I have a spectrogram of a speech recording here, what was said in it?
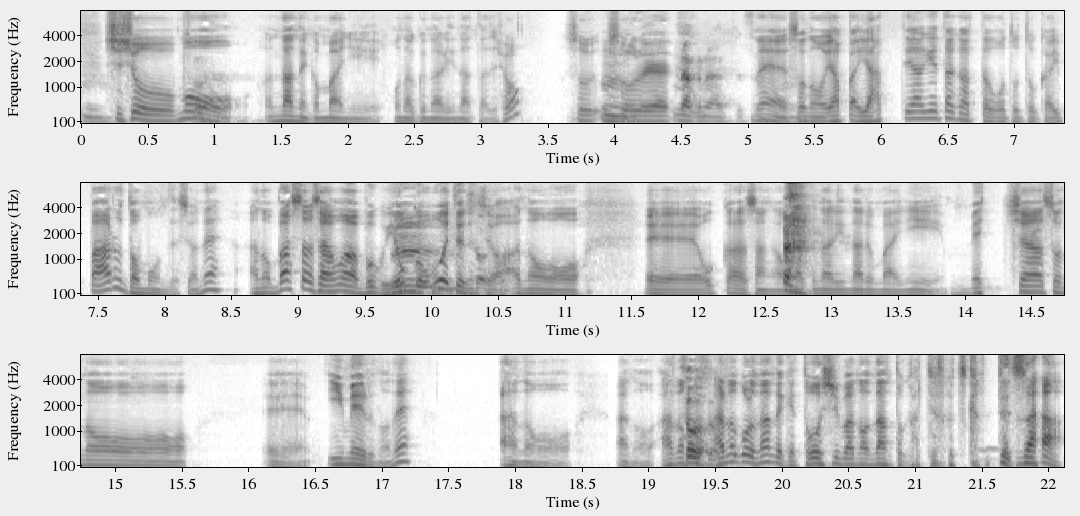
うん師匠も何年か前にお亡くなりになったでしょ？そうん。それ、なくなってね、うん。そのやっぱりやってあげたかったこととかいっぱいあると思うんですよね。あのバスターさんは僕よく覚えてるんですよ。うんそうそう。あの、えーお母さんがお亡くなりになる前にめっちゃその、えー、E メールのねあのあのあのそうあの頃なんだっけ東芝のなんとかっていうのを使ってさ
